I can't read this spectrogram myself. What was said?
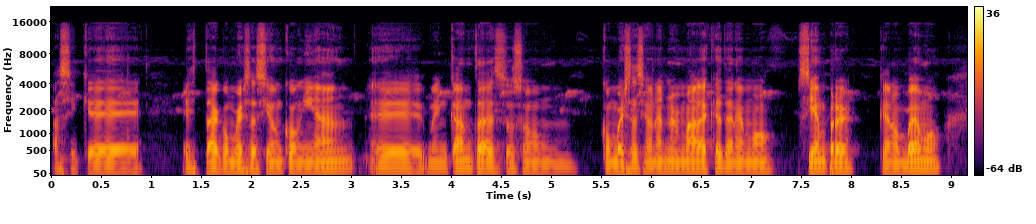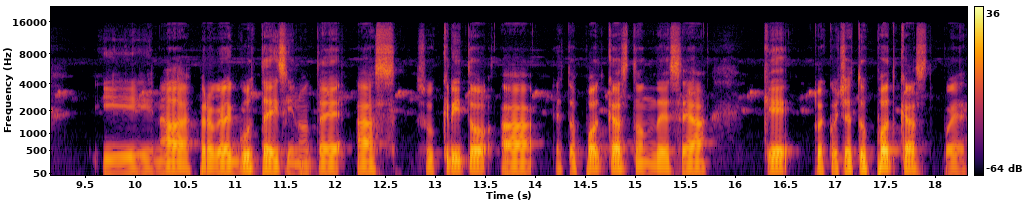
Así que esta conversación con Ian eh, me encanta. Esas son conversaciones normales que tenemos siempre que nos vemos. Y nada, espero que les guste y si no te has suscrito a estos podcasts, donde sea que tú escuches tus podcasts, pues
